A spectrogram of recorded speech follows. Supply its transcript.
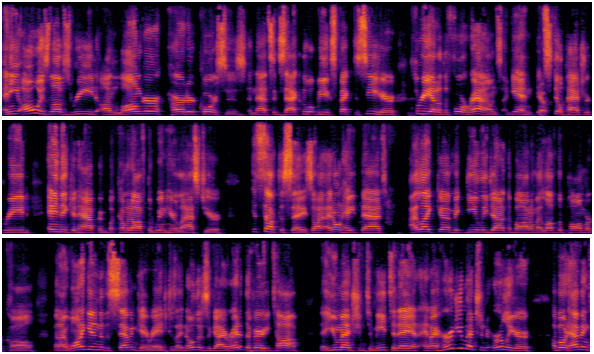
and he always loves Reed on longer, harder courses, and that's exactly what we expect to see here. Three out of the four rounds. Again, it's yep. still Patrick Reed. Anything can happen, but coming off the win here last year, it's tough to say. So I, I don't hate that. I like uh, McNealy down at the bottom. I love the Palmer call, but I want to get into the 7K range because I know there's a guy right at the very top that you mentioned to me today. And, and I heard you mentioned earlier about having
